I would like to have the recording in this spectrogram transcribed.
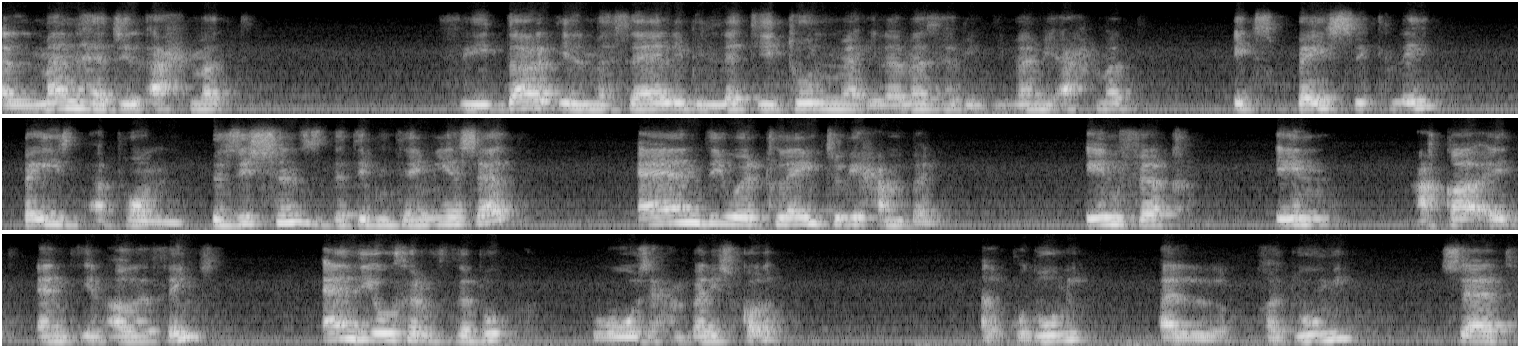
المنهج الأحمد في درء المثالب التي تنمى إلى مذهب الإمام أحمد It's basically based upon positions that Ibn Taymiyyah said and they were claimed to be Hanbali in fiqh, in aqaid and in other things and the author of the book who was a Hanbali scholar Al-Qudumi Al-Qadumi said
